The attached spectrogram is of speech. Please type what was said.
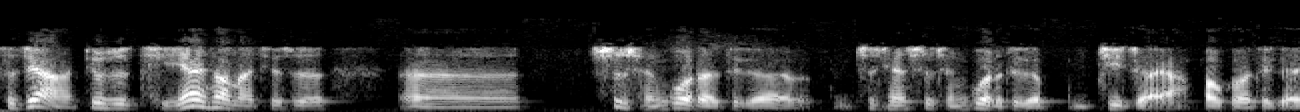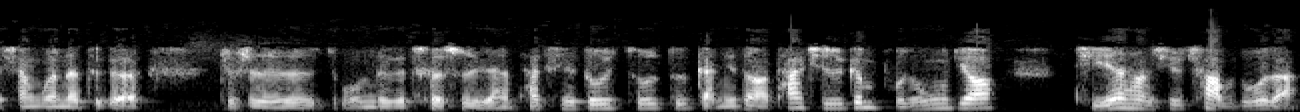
是这样，就是体验上呢，其实呃试乘过的这个之前试乘过的这个记者呀，包括这个相关的这个就是我们这个测试员，他其实都都都感觉到，他其实跟普通公交体验上其实差不多的。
